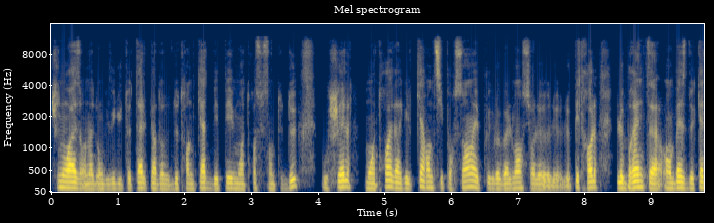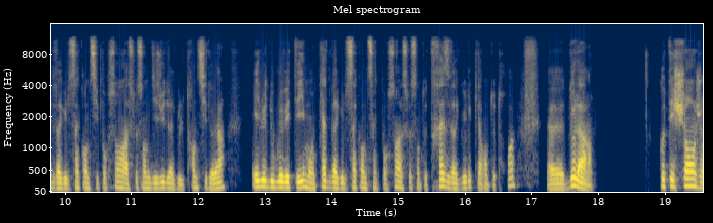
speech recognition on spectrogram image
chinoise. On a donc vu du total perdre 2,34, BP moins 3,62 ou Shell moins 3,46%. Et plus globalement sur le, le, le pétrole, le Brent en baisse de 4,56% à 78,36 dollars et le WTI moins 4,55% à 73,43 euh, dollars. Côté change,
